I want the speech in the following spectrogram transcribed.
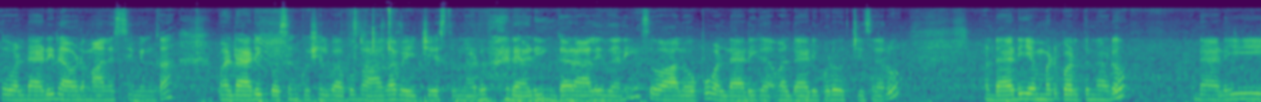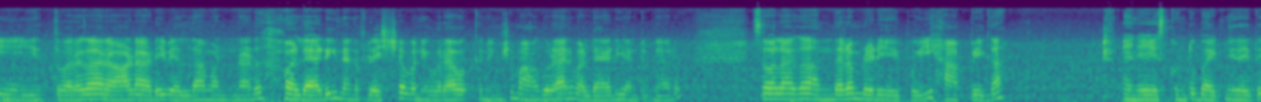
సో వాళ్ళ డాడీ రావడం ఆలస్యం ఇంకా. వాళ్ళ డాడీ కోసం కుశల్ బాబు బాగా వెయిట్ చేస్తున్నాడు. డాడీ ఇంకా రాలేదని. సో ఆ లోపు వాళ్ళ డాడీగా వాళ్ళ డాడీ కూడా వచ్చేసారు. వాళ్ళ డాడీ ఎమ్మటి పడుతున్నాడు. డాడీ త్వరగా రా డాడీ వెళ్దాం అంటున్నాడు. వాళ్ళ డాడీ నన్ను ఫ్రెష్ అవ్వనివ్వరా ఒక్క నిమిషం ఆగురా అని వాళ్ళ డాడీ అంటున్నారు సో అలాగా అందరం రెడీ అయిపోయి హ్యాపీగా ఎంజాయ్ చేసుకుంటూ బైక్ మీద అయితే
